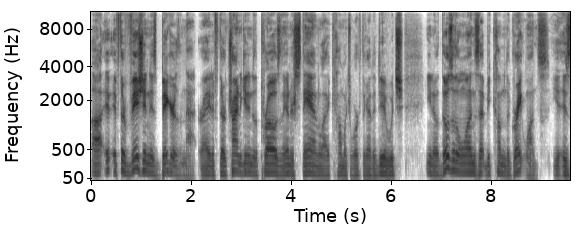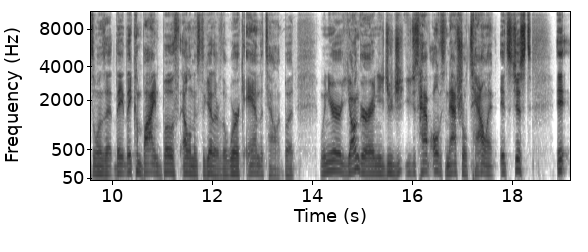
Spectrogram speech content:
uh, if, if their vision is bigger than that, right? If they're trying to get into the pros and they understand like how much work they got to do, which you know those are the ones that become the great ones is the ones that they they combine both elements together of the work and the talent but when you're younger and you you, you just have all this natural talent it's just it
